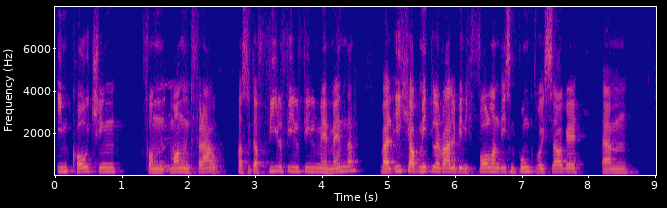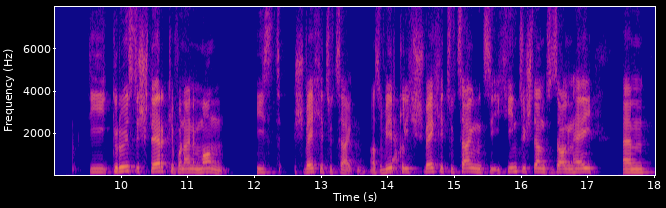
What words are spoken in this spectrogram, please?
im Coaching von mhm. Mann und Frau? Hast du da viel, viel, viel mehr Männer weil ich habe mittlerweile, bin ich voll an diesem Punkt, wo ich sage, ähm, die größte Stärke von einem Mann ist Schwäche zu zeigen. Also wirklich Schwäche zu zeigen und sich hinzustellen und zu sagen, hey, ähm,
